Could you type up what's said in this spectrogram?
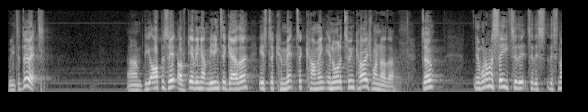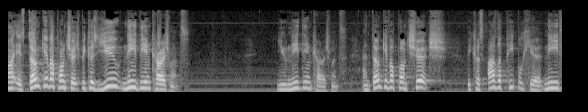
we need to do it. Um, the opposite of giving up meeting together is to commit to coming in order to encourage one another. Don't, you know, what I want to say to, the, to this, this night is don't give up on church because you need the encouragement. You need the encouragement. And don't give up on church because other people here need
